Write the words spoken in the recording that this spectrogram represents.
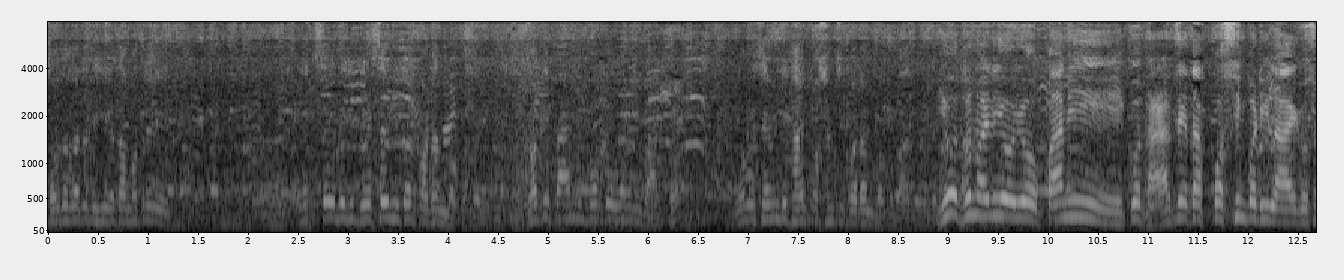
चौध गतेदेखि यता मात्रै एक सयदेखि डेढ सय मिटर कटान भएको छ। जति पानी बग्दै गरेको भएको छ लगभग सेभेन्टी फाइभ पर्सेन्ट चाहिँ कटान भएको भएको यो जुन अहिले यो यो पानीको धार चाहिँ यता पश्चिमपट्टि लागेको छ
